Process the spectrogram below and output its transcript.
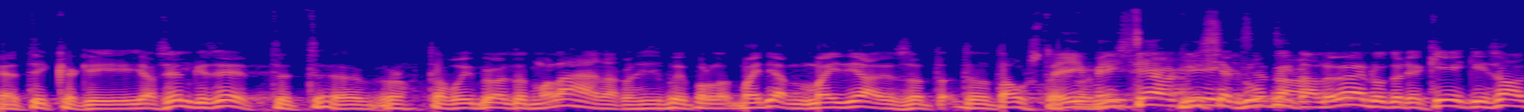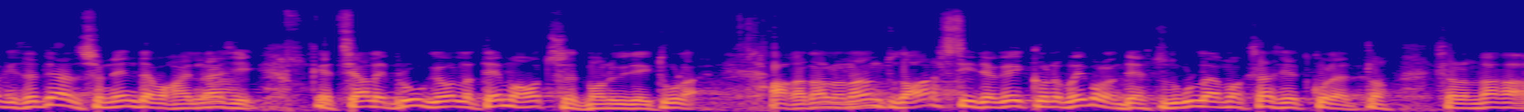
et ikkagi ja selge see, et, et noh, ta võib öelda, et ma lähen, aga siis võib-olla ma ei tea, ma ei tea ju seda, tausta. mis, mis see klubi seda... talle öeldud on ja keegi ei saagi seda teada, see on nendevaheline asi, et seal ei pruugi olla tema otsus, et ma nüüd ei tule, aga talle on antud arstid ja kõik on, võib-olla on tehtud hullemaks asi, et kuule, et noh, seal on väga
